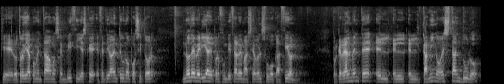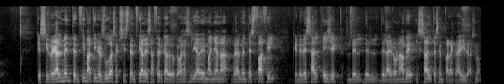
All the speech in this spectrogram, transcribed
que el otro día comentábamos en bici, y es que efectivamente un opositor no debería de profundizar demasiado en su vocación, porque realmente el, camino es tan duro que si realmente encima tienes dudas existenciales acerca de lo que vas a el día de mañana, realmente es fácil que le des al eject de la aeronave y saltes en paracaídas. ¿no?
